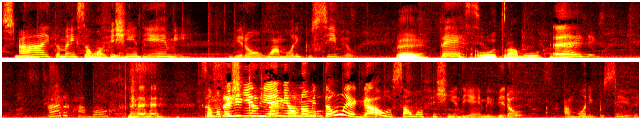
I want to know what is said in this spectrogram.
Sim. Ah, e também só uma fichinha de M virou um amor impossível. É, Péssimo. outro amor. né? Ai, É. gente. Para com amor. é. Só uma fichinha de M é um nome tão legal. Só uma fichinha de M virou amor impossível.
